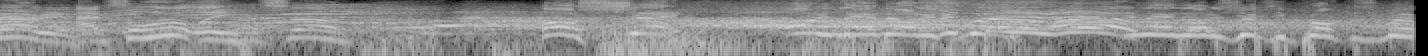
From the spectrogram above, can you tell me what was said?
barrier. Absolutely. Yes, sir. Oh shit! Oh, he landed on his ribs. He landed on his ribs. He broke his ribs.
